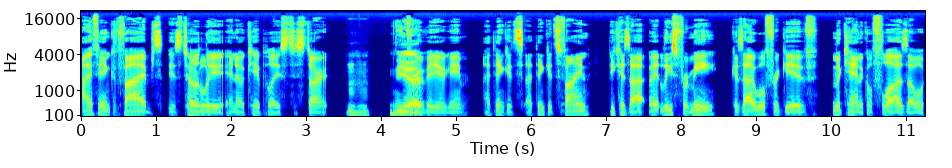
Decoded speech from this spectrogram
I think vibes is totally an okay place to start hmm for a video game. I think it's I think it's fine because I at least for me because I will forgive mechanical flaws. I will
